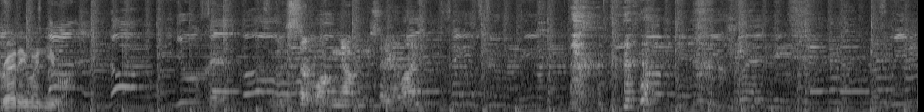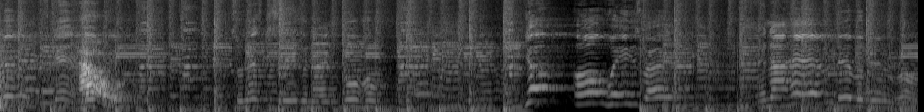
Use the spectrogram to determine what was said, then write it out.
Ready when you are. Okay. So we start walking out when you say your line. How? So let's just say goodnight and go home. You're always right, and I have never been wrong.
